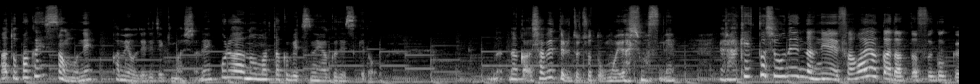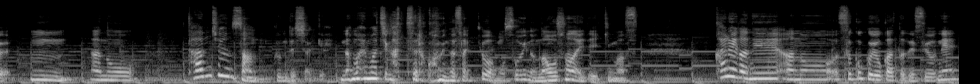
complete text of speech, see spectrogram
あとパクヘスさんもねカメオで出てきましたねこれはあの全く別の役ですけどななんか喋ってるとちょっと思い出しますねラケット少年団ね爽やかだったすごくうんあの単純さんくんでしたっけ？名前間違ってたらごめんなさい。今日はもうそういうの直さないでいきます。彼がね、あの、すごく良かったですよね。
